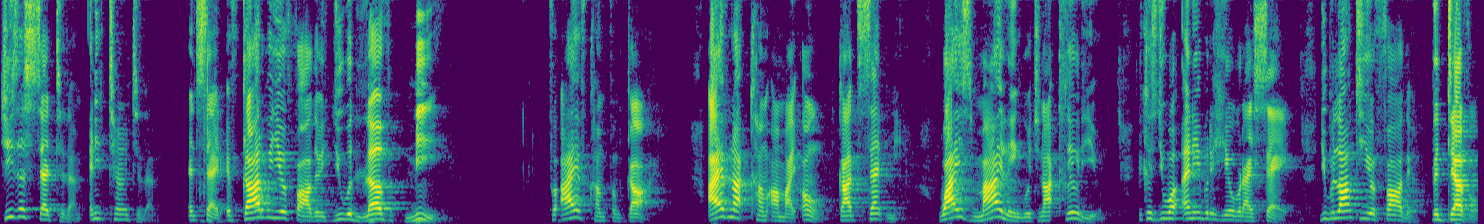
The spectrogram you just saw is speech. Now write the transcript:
Jesus said to them, and He turned to them and said, If God were your father, you would love me. For I have come from God. I have not come on my own. God sent me. Why is my language not clear to you? Because you are unable to hear what I say. You belong to your father, the devil,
